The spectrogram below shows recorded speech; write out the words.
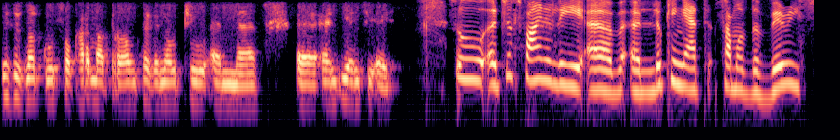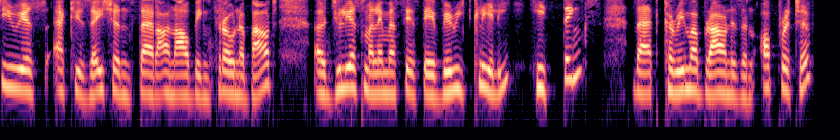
This is not good for Karima Brown 702 and, uh, uh, and ENCA. So, uh, just finally, uh, uh, looking at some of the very serious accusations that are now being thrown about, uh, Julius Malema says there very clearly he thinks that Karima Brown is an operative,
